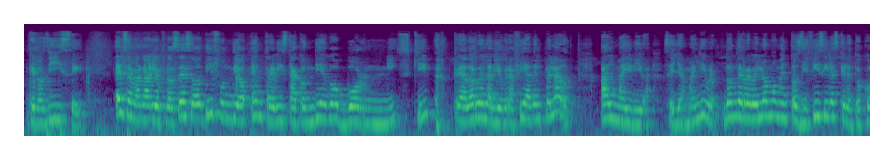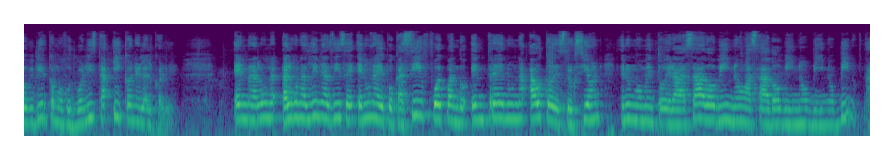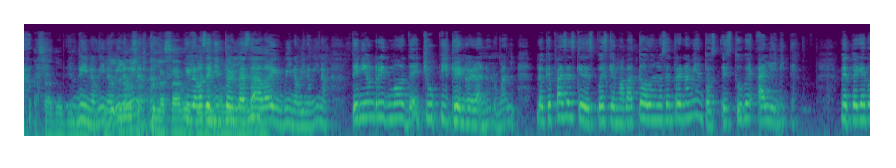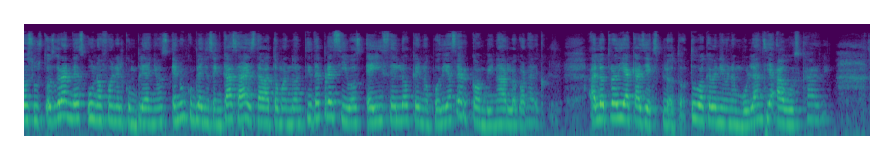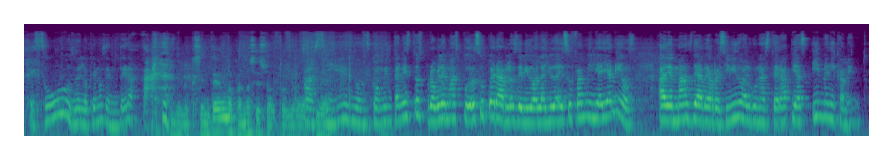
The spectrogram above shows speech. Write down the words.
que nos dice, el semanario Proceso difundió entrevista con Diego Bornisky, creador de la biografía del pelado. Alma y vida, se llama el libro, donde reveló momentos difíciles que le tocó vivir como futbolista y con el alcohol. En alguna- algunas líneas dice, en una época así fue cuando entré en una autodestrucción, en un momento era asado, vino, asado, vino, vino, vino. asado vino. Vino, vino, Y vino, luego vino. se quitó el asado Y luego se vino, quitó el vino, asado y vino, vino, vino. Tenía un ritmo de chupi que no era normal. Lo que pasa es que después quemaba todo en los entrenamientos. Estuve al límite. Me pegué dos sustos grandes. Uno fue en el cumpleaños. En un cumpleaños en casa estaba tomando antidepresivos e hice lo que no podía hacer, combinarlo con alcohol. Al otro día casi explotó. Tuvo que venir una ambulancia a buscarme. Jesús, de lo que uno se entera. De lo que se entera uno cuando hace su autobiografía. Así es, nos comentan estos problemas pudo superarlos debido a la ayuda de su familia y amigos, además de haber recibido algunas terapias y medicamentos.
